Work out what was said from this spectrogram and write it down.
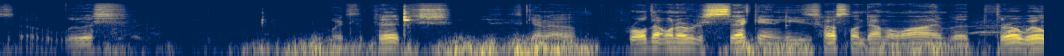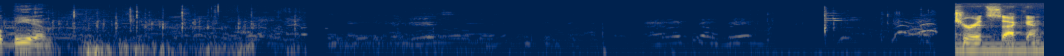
So Lewis waits the pitch. He's gonna roll that one over to second. He's hustling down the line, but the throw will beat him. Sure, at second.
